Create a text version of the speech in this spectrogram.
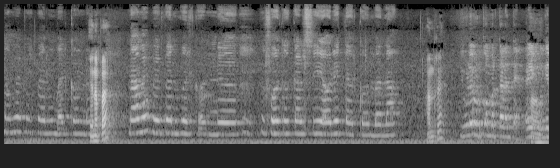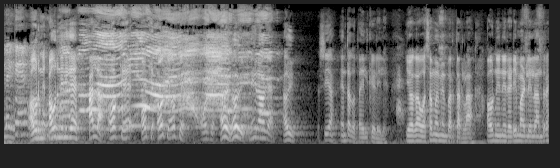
ನಾವೇ ಪೇಪರ್ ಬರ್ಕೊಂಡು ಏನಪ್ಪ? ನಾವೇ ಪೇಪರ್ ಬರ್ಕೊಂಡು ಫೋಟೋ ಕಳಿಸಿ ಅವರೇ ತರ್ಕೊಂಬಲ್ಲ. ಅಂದರೆ? ಇವಳೇ ಹುಡ್ಕೊಂಡ್ ಬರ್ತಾಳಂತೆ ಈಗ. ಅವ್ರು ನಿನಗೆ ಅಲ್ಲ okay okay okay okay okay. ಓಯ್ ಓಯ್ ನೀನು ಹಾಗೆ. ಓಯ್ ಶ್ರೀಯಾ ಎಂತ ಗೊತ್ತಾ? ಇಲ್ಲಿ ಕೇಳಿ ಇಲ್ಲಿ. ಇವಾಗ ಹೊಸ ಮಮ್ಮಿ ಬರ್ತಾರಲ್ಲ ಅವ್ರು ನಿನ್ನೆ ರೆಡಿ ಮಾಡಲಿಲ್ಲ ಅಂದರೆ?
